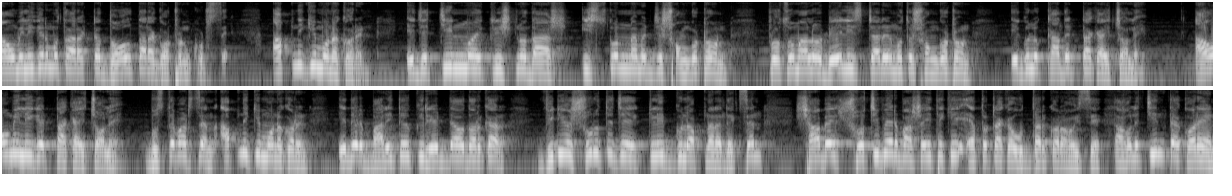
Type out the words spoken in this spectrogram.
আওয়ামী লীগের মতো আর একটা দল তারা গঠন করছে। আপনি কি মনে করেন? এই যে চিন্ময় কৃষ্ণ দাস, ইস্কন নামের যে সংগঠন, প্রথম আলো ডেইলি স্টারের মতো সংগঠন, এগুলো কাদের টাকায় চলে? আওয়ামী লীগের টাকায় চলে। বুঝতে পারছেন? আপনি কি মনে করেন? এদের বাড়িতেও কি রেট দেওয়া দরকার? ভিডিও শুরুতে যে ক্লিপগুলো আপনারা দেখছেন, সাবেক সচিবের বাসায় থেকে এত টাকা উদ্ধার করা হয়েছে। তাহলে চিন্তা করেন,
